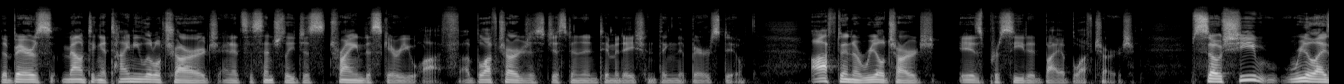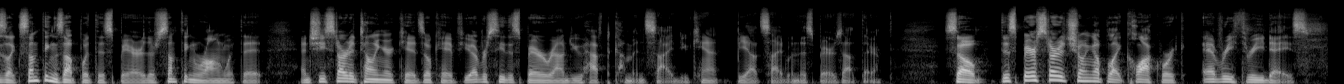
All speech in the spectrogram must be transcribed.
the bear's mounting a tiny little charge and it's essentially just trying to scare you off. A bluff charge is just an intimidation thing that bears do. Often a real charge is preceded by a bluff charge. So she realized like something's up with this bear. There's something wrong with it. And she started telling her kids, okay, if you ever see this bear around, you have to come inside. You can't be outside when this bear's out there. So this bear started showing up like clockwork every three days.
